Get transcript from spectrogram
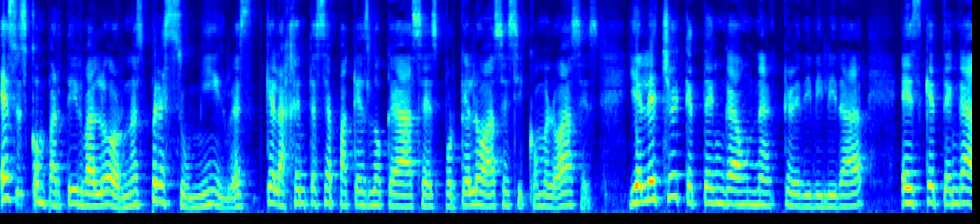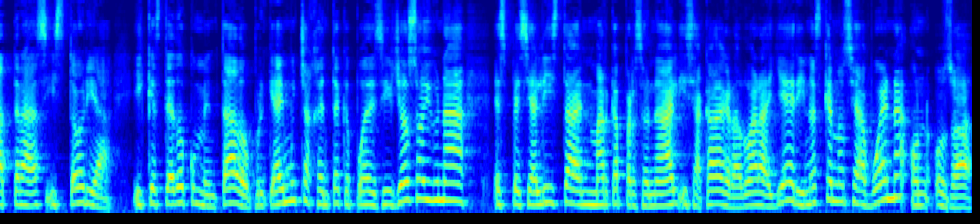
eso es compartir valor, no es presumir, es que la gente sepa qué es lo que haces, por qué lo haces y cómo lo haces. Y el hecho de que tenga una credibilidad es que tenga atrás historia y que esté documentado, porque hay mucha gente que puede decir, yo soy una especialista en marca personal y se acaba de graduar ayer, y no es que no sea buena o, o sea,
